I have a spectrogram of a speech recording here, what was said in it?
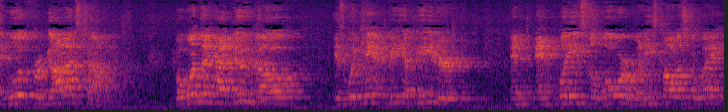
and look for God's timing. But one thing I do know is we can't be a Peter and, and please the Lord when he's called us to wait.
